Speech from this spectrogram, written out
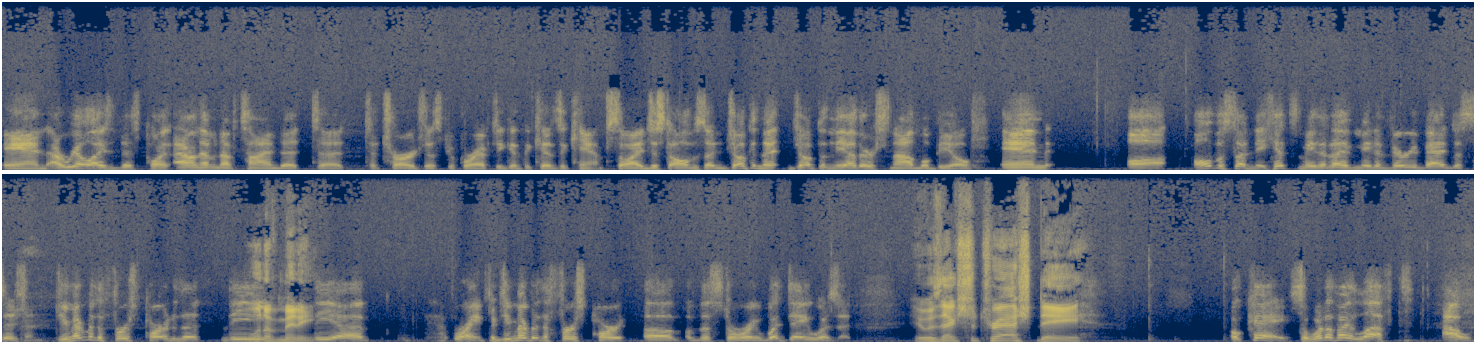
and I realize at this point I don't have enough time to to to charge this before I have to get the kids to camp. So I just all of a sudden jump in the jump in the other snobmobile, and uh, all of a sudden it hits me that I've made a very bad decision. Do you remember the first part of the the One of many. the uh, right? But do you remember the first part of, of the story? What day was it? It was extra trash day. Okay, so what have I left out?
